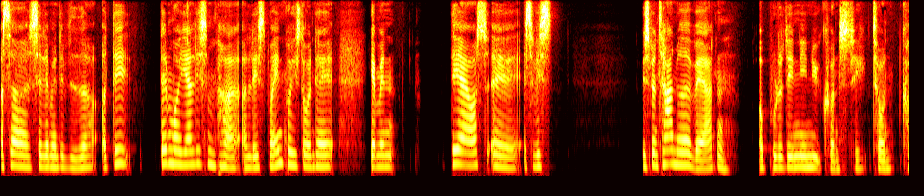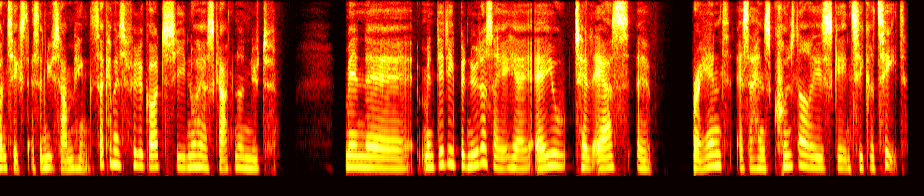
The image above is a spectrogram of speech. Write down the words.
og så sælger man det videre. Og det, den måde, jeg ligesom har, har læst mig ind på historien, det er, jamen, det er også, øh, altså hvis, hvis man tager noget af verden, og putter det ind i en ny kontekst, altså en ny sammenhæng, så kan man selvfølgelig godt sige, nu har jeg skabt noget nyt. Men, øh, men det, de benytter sig af her, er jo Talers øh, brand, altså hans kunstneriske integritet.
